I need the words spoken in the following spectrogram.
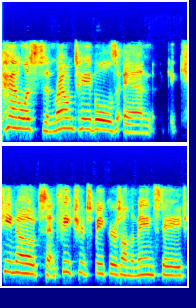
panelists and roundtables and keynotes and featured speakers on the main stage.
